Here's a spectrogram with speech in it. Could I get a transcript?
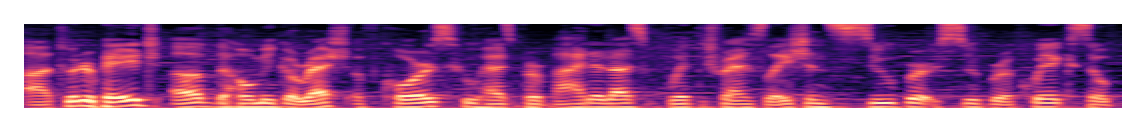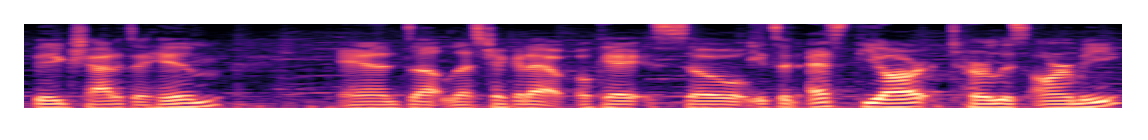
uh, Twitter page of the homie Goresh, of course, who has provided us with the translation super, super quick. So big shout out to him. And uh, let's check it out. Okay, so it's an STR Turles army.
